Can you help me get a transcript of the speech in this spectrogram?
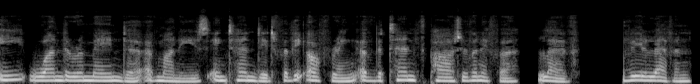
E1 The remainder of monies intended for the offering of the tenth part of an ephah, lev. V11,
